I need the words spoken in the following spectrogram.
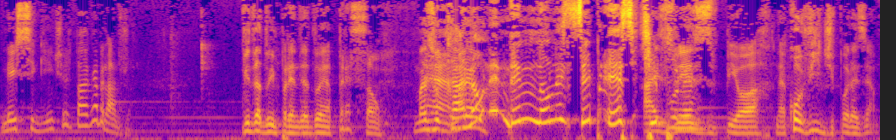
mês seguinte, a gente tava quebrado já. Vida do empreendedor é a pressão. Mas É, o cara é não, o- nem, nem- não nem sempre esse Às tipo, né? vezes pior, né? Covid, por exemplo.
